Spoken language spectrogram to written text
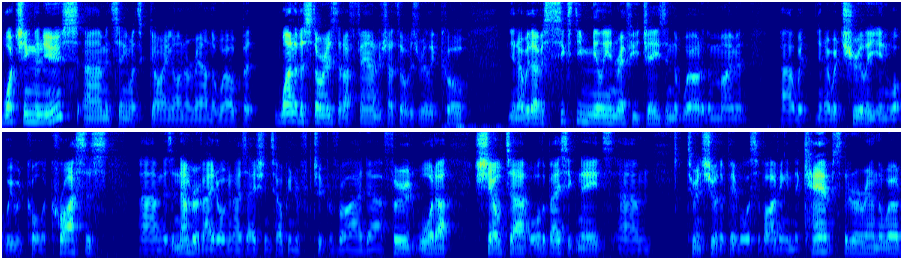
watching the news um, and seeing what's going on around the world. But one of the stories that I found, which I thought was really cool, you know, with over 60 million refugees in the world at the moment, uh, we're, you know, we're truly in what we would call a crisis. Um, there's a number of aid organisations helping to, to provide uh, food, water, shelter, all the basic needs um, to ensure that people are surviving in the camps that are around the world.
